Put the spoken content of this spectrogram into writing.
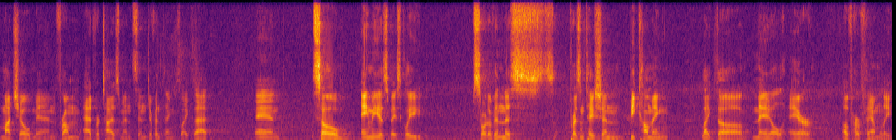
macho men from advertisements and different things like that. And so Amy is basically sort of in this presentation becoming like the male heir of her family,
